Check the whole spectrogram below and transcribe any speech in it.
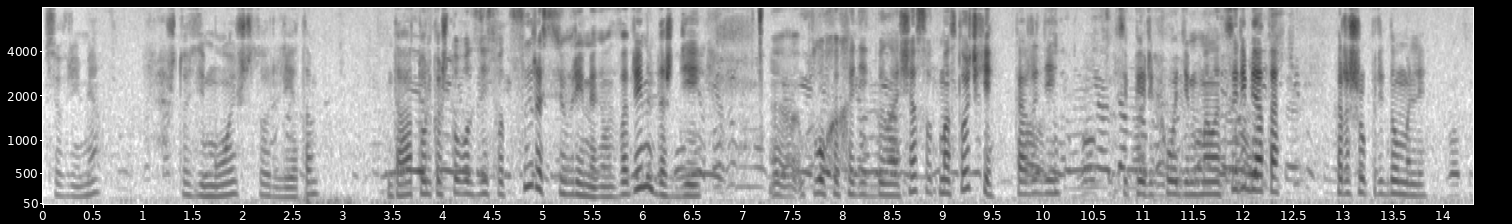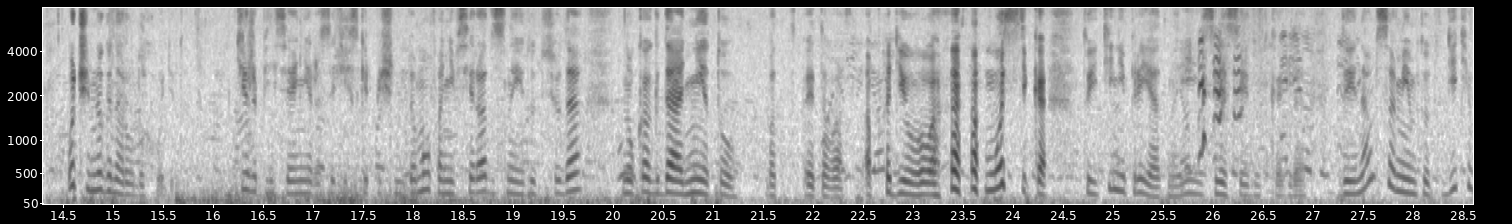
Все время, что зимой, что летом. Да, только что вот здесь вот сырость все время, во время дождей э, плохо ходить было. А сейчас вот мосточки каждый день теперь ходим. Молодцы ребята, хорошо придумали. Очень много народу ходит. Те же пенсионеры с этих кирпичных домов, они все радостные идут сюда, но когда нету вот этого обходимого мостика, то идти неприятно. И с леса идут когда. Да и нам самим тут дети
